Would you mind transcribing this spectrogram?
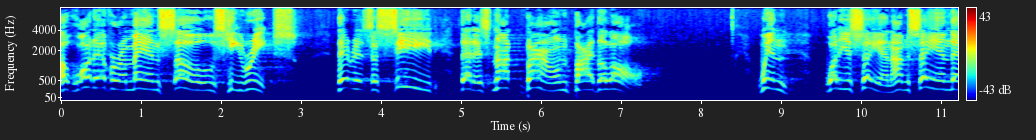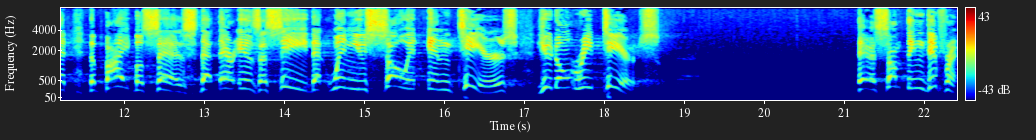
of whatever a man sows, he reaps. There is a seed that is not bound by the law. When what are you saying? I'm saying that the Bible says that there is a seed that when you sow it in tears, you don't reap tears. There is something different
